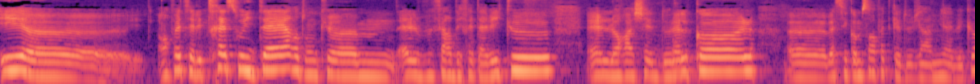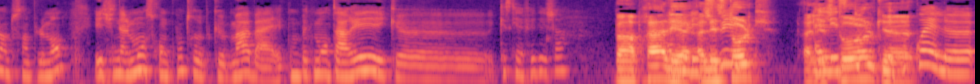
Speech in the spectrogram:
Et euh, en fait, elle est très solitaire, donc euh, elle veut faire des fêtes avec eux, elle leur achète de l'alcool. euh, bah, c'est comme ça en fait qu'elle devient amie avec eux, hein, tout simplement. Et finalement, on se rend compte que Ma bah, est complètement tarée et que. Qu'est-ce qu'elle fait déjà? Bah, après, elle, Elle est, elle est stalk. Elle, est les stalk. mais pourquoi elle.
